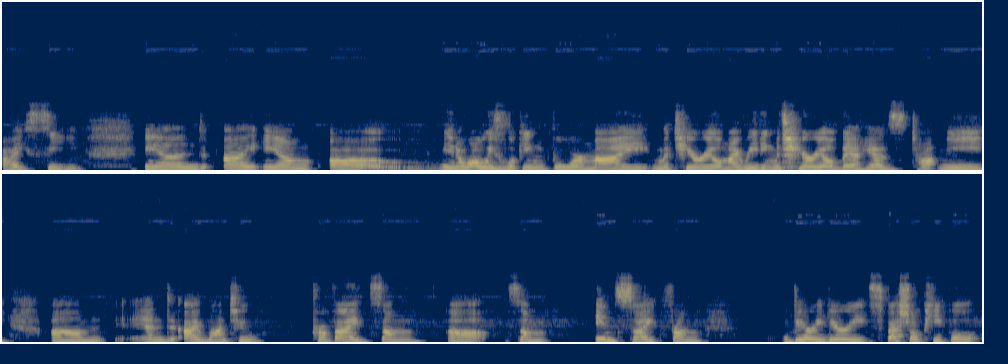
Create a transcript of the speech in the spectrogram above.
I see. And I am, uh, you know, always looking for my material, my reading material that has taught me um, and I want to provide some uh, some insight from very very special people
